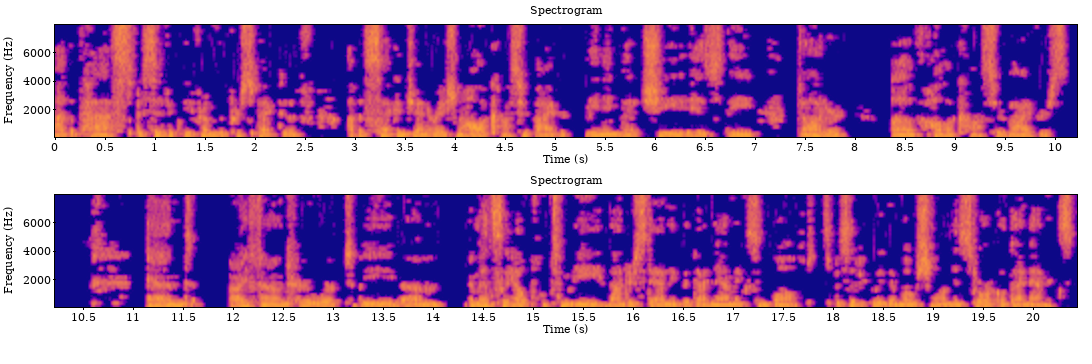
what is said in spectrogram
uh, the past, specifically from the perspective of a second generation Holocaust survivor, meaning that she is the daughter of Holocaust survivors. And I found her work to be um, immensely helpful to me in understanding the dynamics involved, specifically the emotional and historical dynamics.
